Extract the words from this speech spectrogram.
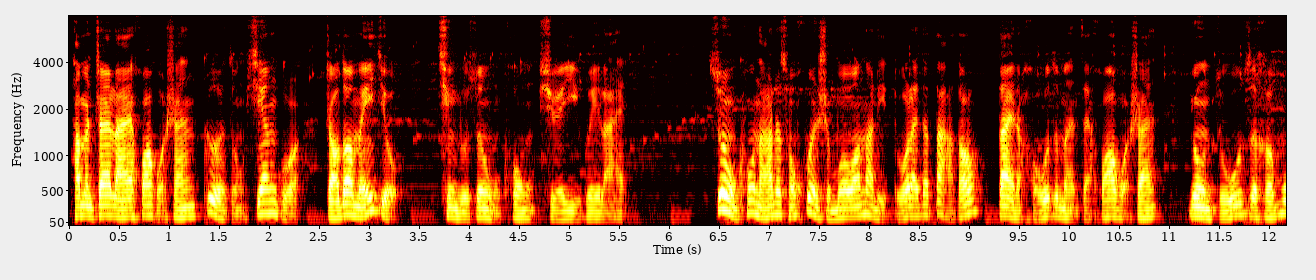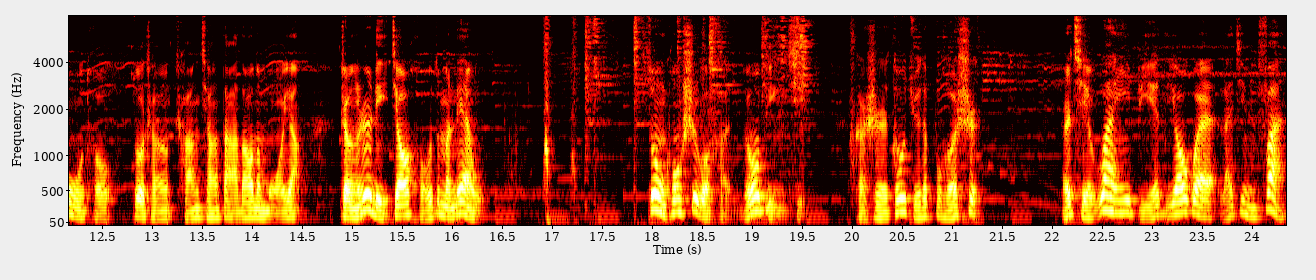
他们摘来花果山各种鲜果，找到美酒，庆祝孙悟空学艺归来。孙悟空拿着从混世魔王那里夺来的大刀，带着猴子们在花果山用竹子和木头做成长枪大刀的模样，整日里教猴子们练武。孙悟空试过很多兵器，可是都觉得不合适，而且万一别的妖怪来进犯，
